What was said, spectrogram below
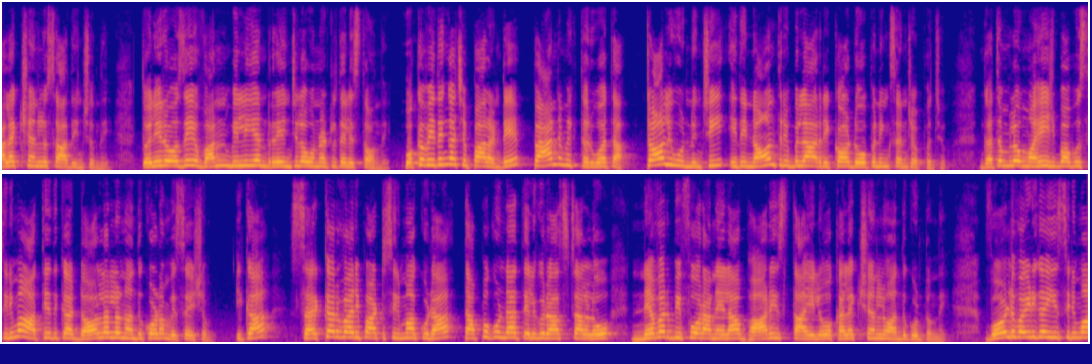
కలెక్షన్లు సాధించింది. తొలి రోజే వన్ మిలియన్ రేంజ్లో ఉన్నట్లు తెలుస్తోంది. ఒక విధంగా చెప్పాలంటే పాండమిక్ తరువాత టాలీవుడ్ నుంచి ఇది non triple R record openings అని చెప్పొచ్చు. గతంలో మహేష్ బాబు సినిమా అత్యధిక డాలర్లను అందుకోవడం విశేషం. ఇక సర్కార్ వారి పాట సినిమా కూడా తప్పకుండా తెలుగు రాష్ట్రాలలో నెవర్ బిఫోర్ అనేలా భారీ స్థాయిలో కలెక్షన్లు అందుకుంటుంది. వరల్డ్ వైడ్గా ఈ సినిమా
